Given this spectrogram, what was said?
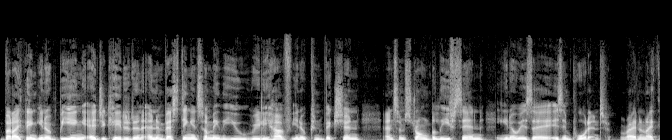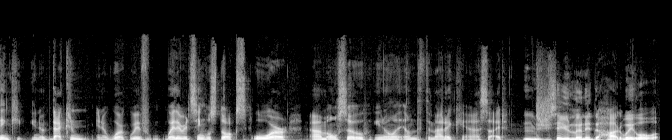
but I think you know being educated and, and, investing in something that you really have you know conviction and some strong beliefs in you know is a, is important, right? And I think you know that can you know work with whether it's single stocks or um, also you know on the thematic uh, side. Mm, did you say you learned it the hard way? Or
